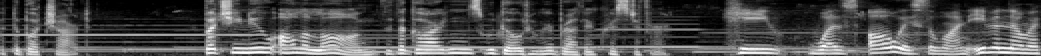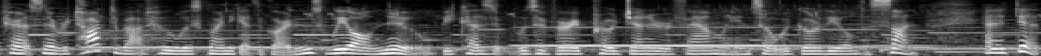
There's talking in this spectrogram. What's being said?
at the Butchart. But she knew all along that the gardens would go to her brother Christopher. He was always the one, even though my parents never talked about who was going to get the gardens, we all knew because it was a very progenitor family, and so it would go to the oldest son. And it did.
